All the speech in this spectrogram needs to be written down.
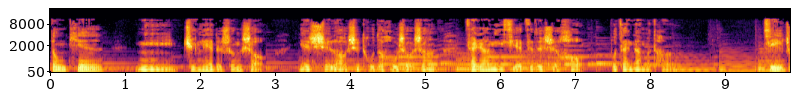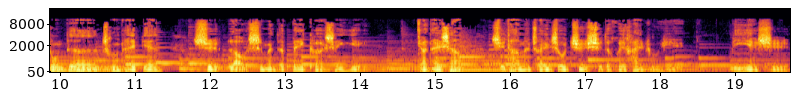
冬天，你皲裂的双手，也是老师涂的护手霜，才让你写字的时候不再那么疼。记忆中的窗台边。是老师们的备课身影，讲台上是他们传授知识的挥汗如雨，毕业时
